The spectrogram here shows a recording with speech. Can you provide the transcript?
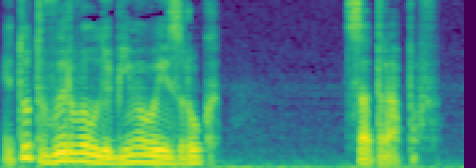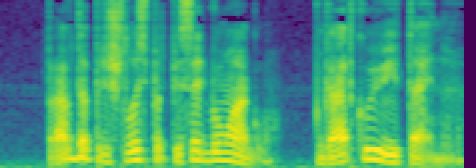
и тут вырвал любимого из рук Сатрапов. Правда, пришлось подписать бумагу, гадкую и тайную.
